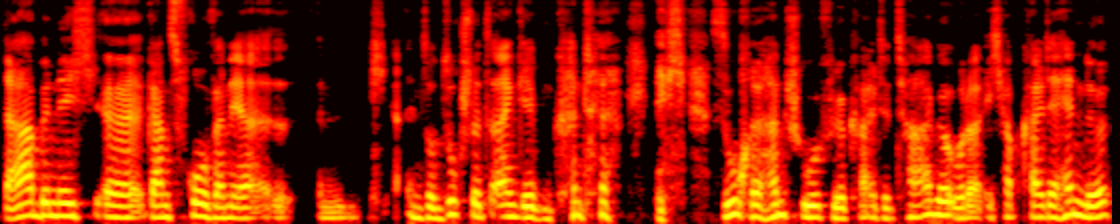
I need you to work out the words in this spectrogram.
Da bin ich äh, ganz froh, wenn ihr ich in so einen Suchschlitz eingeben könnte, ich suche Handschuhe für kalte Tage oder ich habe kalte Hände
